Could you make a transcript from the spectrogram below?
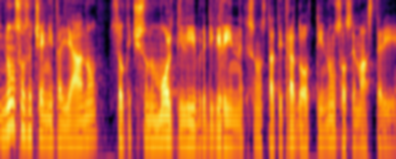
Non so se c'è in italiano, so che ci sono molti libri di Greene che sono stati tradotti, non so se Mastery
